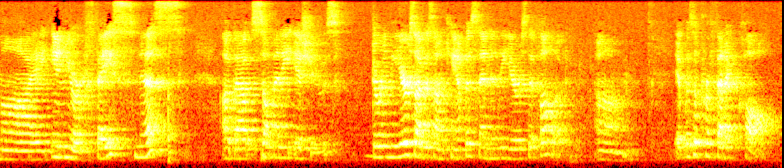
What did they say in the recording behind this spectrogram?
my in your faceness about so many issues during the years I was on campus and in the years that followed. Um, it was a prophetic call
